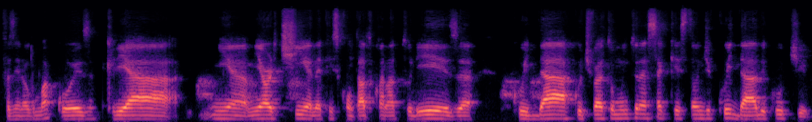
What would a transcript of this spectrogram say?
fazendo alguma coisa. Criar minha minha hortinha, né? Ter esse contato com a natureza, cuidar, cultivar, eu estou muito nessa questão de cuidado e cultivo.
